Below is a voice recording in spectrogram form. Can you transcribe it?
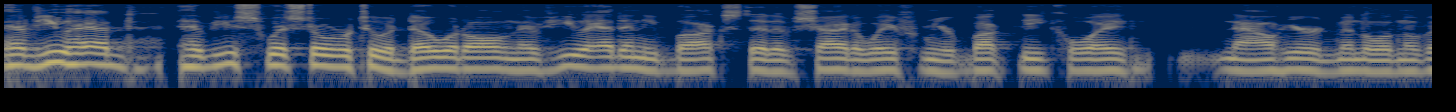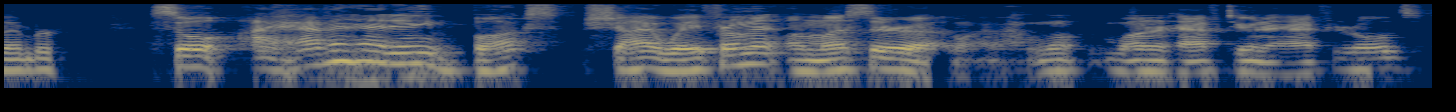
have you had have you switched over to a doe at all and have you had any bucks that have shied away from your buck decoy now here in middle of november so i haven't had any bucks shy away from it unless they're uh, one and a half two and a half year olds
